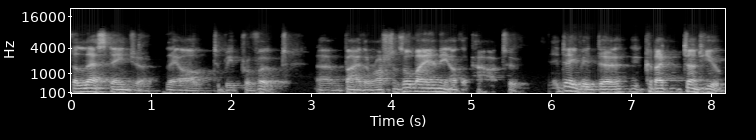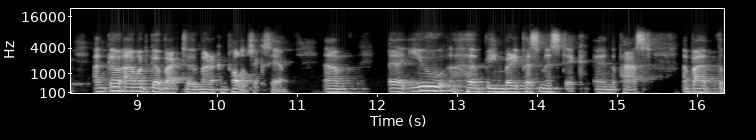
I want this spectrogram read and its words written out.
the less danger they are to be provoked um, by the Russians or by any other power too. David, uh, could I turn to you? And go, I want to go back to American politics here. Um, uh, you have been very pessimistic in the past about the,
